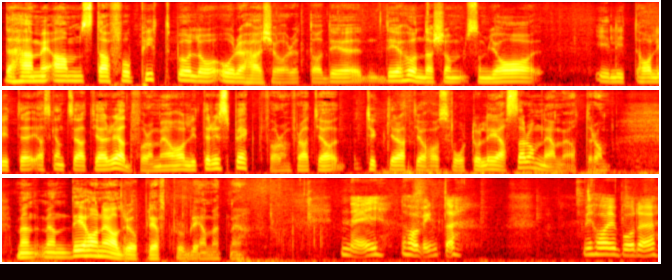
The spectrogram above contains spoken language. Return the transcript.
det här med amstaff och pitbull och, och det här köret då, det, det är hundar som, som jag lite, har lite, jag ska inte säga att jag är rädd för dem, men jag har lite respekt för dem för att jag tycker att jag har svårt att läsa dem när jag möter dem. Men, men det har ni aldrig upplevt problemet med? Nej, det har vi inte. Vi har ju både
